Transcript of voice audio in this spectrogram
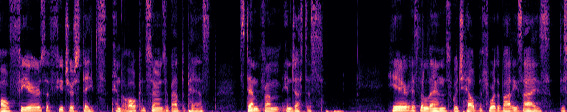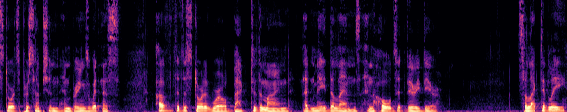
all fears of future states, and all concerns about the past stem from injustice. Here is the lens which held before the body's eyes distorts perception and brings witness of the distorted world back to the mind that made the lens and holds it very dear. Selectively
